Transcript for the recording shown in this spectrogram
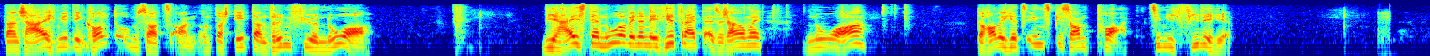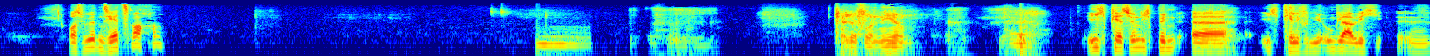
Dann schaue ich mir den Kontoumsatz an und da steht dann drin für Noah. Wie heißt der Noah, wenn er nicht hier treibt? Also schauen wir mal, Noah, da habe ich jetzt insgesamt boah, ziemlich viele hier. Was würden Sie jetzt machen? Telefonieren. Ich persönlich bin, äh, ich telefoniere unglaublich äh,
